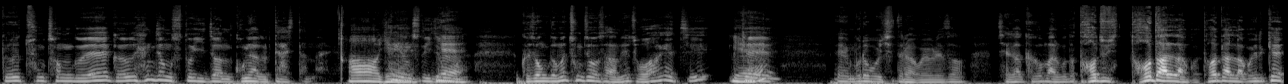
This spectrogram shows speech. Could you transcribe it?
그 충청도의 그 행정수도 이전 공약을 때 하셨단 말이에요. 아, 예. 행정수도 이전. 예. 그 정도면 충청도 사람들이 좋아하겠지. 이렇게 예. 예, 물어보시더라고요. 그래서 제가 그거 말고도 더 주시, 더 달라고, 더 달라고 이렇게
